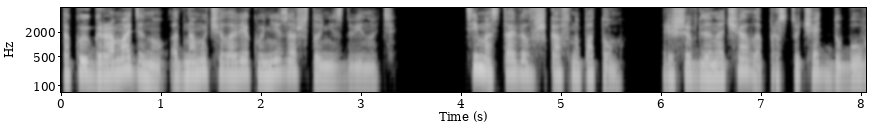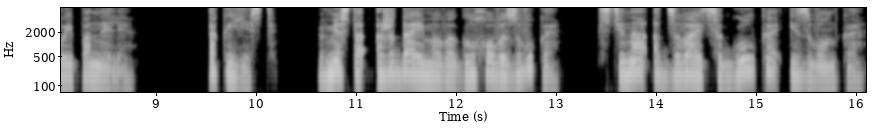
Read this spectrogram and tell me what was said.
Такую громадину одному человеку ни за что не сдвинуть. Тим оставил шкаф на потом, решив для начала простучать дубовые панели. Так и есть. Вместо ожидаемого глухого звука стена отзывается гулко и звонко.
